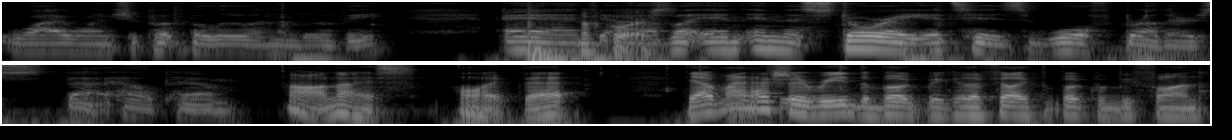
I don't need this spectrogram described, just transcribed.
why wouldn't you put Baloo in the movie? And Of course. Uh, but in in the story, it's his wolf brothers that help him. oh, nice. I like that. Yeah, I might actually read the book because I feel like the book would be fun,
